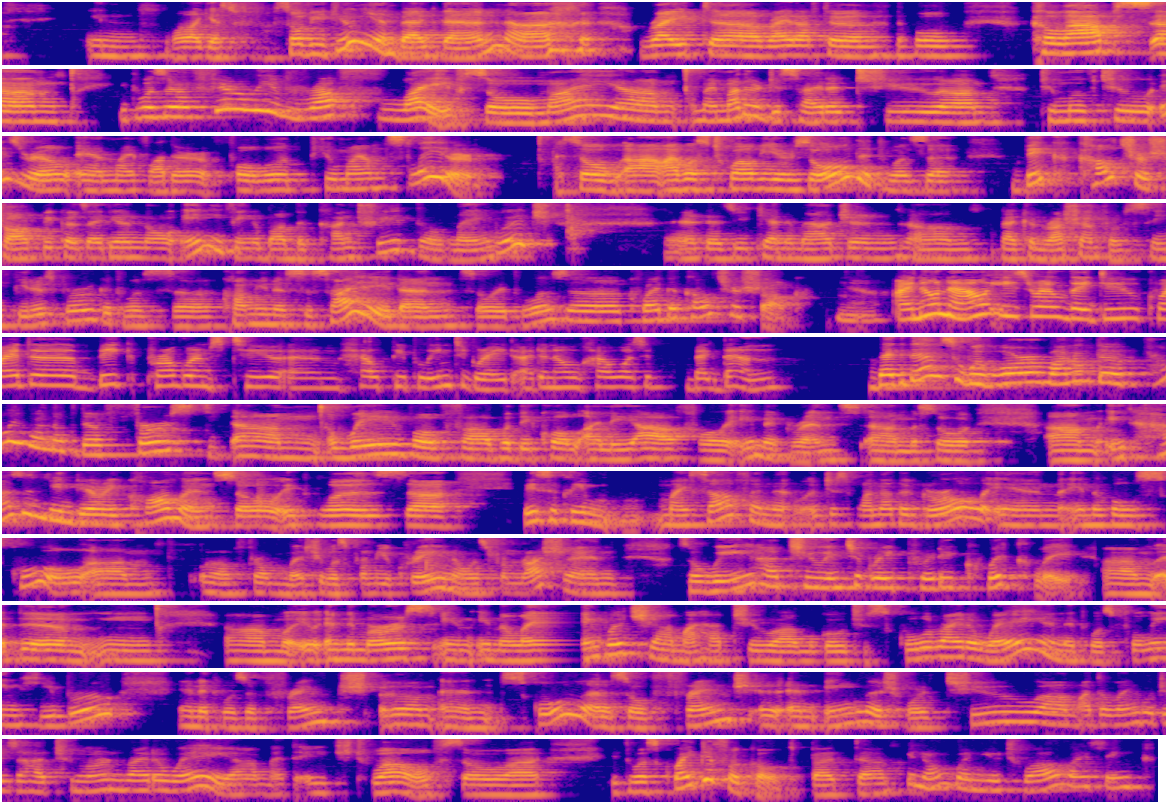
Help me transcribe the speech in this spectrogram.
in well, I guess Soviet Union back then, uh, right uh, right after the whole collapse, um, it was a fairly rough life. So my um, my mother decided to um, to move to Israel, and my father followed a few months later so uh, I was 12 years old. It was a big culture shock because I didn't know anything about the country, the language. And as you can imagine, um, back in Russia, I'm from St. Petersburg, it was a communist society then. So it was uh, quite a culture shock. Yeah, I know now Israel they do quite a big programs to um, help people integrate. I don't know how was it back then back then so we were one of the probably one of the first um, wave of uh, what they call aliyah for immigrants. Um, so um, it hasn't been very common. So it was uh, basically myself and uh, just one other girl in in the whole school um, uh, from she was from Ukraine, I was from Russia, and so we had to integrate pretty quickly. Um, the um, and immerse in, in the language. Um, I had to um, go to school right away, and it was fully in Hebrew, and it was a French um, and school. Uh, so French uh, and English were two um, other languages I had to learn right away um, at age 12. So uh, it was quite difficult. But, uh, you know, when you're 12, I think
